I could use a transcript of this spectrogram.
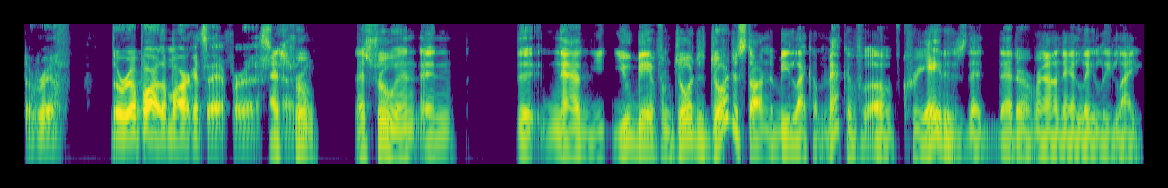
the real the real part of the market's at for us. you That's know? true. That's true. And and the now you being from Georgia, Georgia's starting to be like a mecca of, of creators that that are around there lately. Like,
